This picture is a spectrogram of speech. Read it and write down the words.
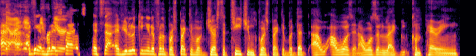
I- again, but it's not, it's, it's not. If you're looking at it from the perspective of just a teaching perspective, but that I, I wasn't. I wasn't like comparing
